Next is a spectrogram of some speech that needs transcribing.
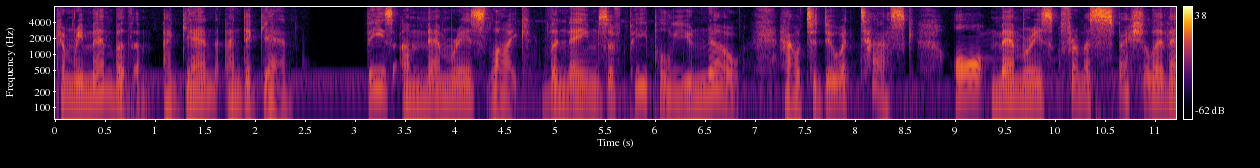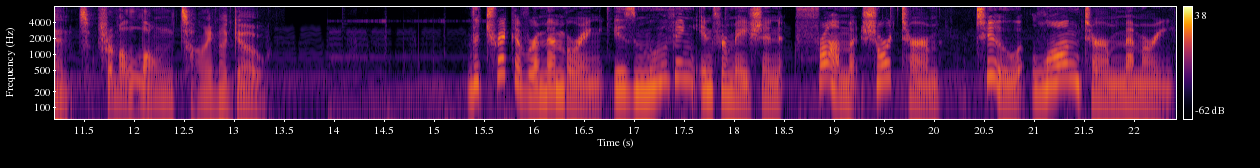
can remember them again and again. These are memories like the names of people you know, how to do a task, or memories from a special event from a long time ago. The trick of remembering is moving information from short term to long term memory.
